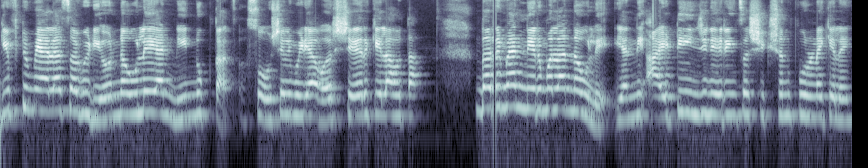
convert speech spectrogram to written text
गिफ्ट मिळाल्याचा व्हिडिओ नवले यांनी नुकताच सोशल मीडियावर शेअर केला होता. दरम्यान निर्मला नवले यांनी आय टी इंजिनिअरिंगचं शिक्षण पूर्ण केलंय.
